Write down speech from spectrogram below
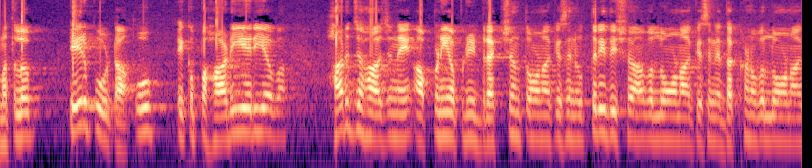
ਮਤਲਬ 에ਅਰਪੋਰਟ ਆ, ਉਹ ਇੱਕ ਪਹਾੜੀ ਏਰੀਆ ਵਾ। ਹਰ ਜਹਾਜ਼ ਨੇ ਆਪਣੀ ਆਪਣੀ ਡਾਇਰੈਕਸ਼ਨ ਤੋਂ ਆਉਣਾ, ਕਿਸੇ ਨੇ ਉੱਤਰੀ ਦਿਸ਼ਾ ਵੱਲੋਂ ਆਉਣਾ, ਕਿਸੇ ਨੇ ਦੱਖਣ ਵੱਲੋਂ ਆਉਣਾ,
